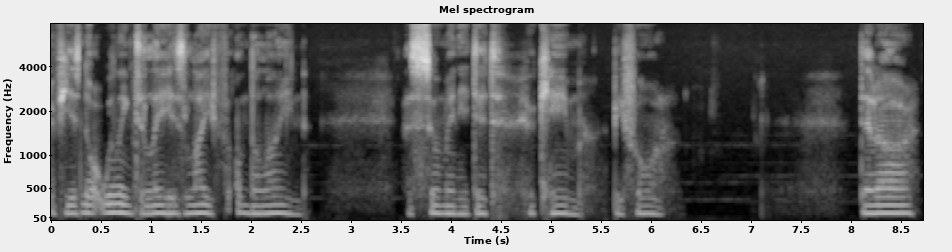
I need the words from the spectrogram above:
if he is not willing to lay his life on the line, as so many did who came before. There are,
